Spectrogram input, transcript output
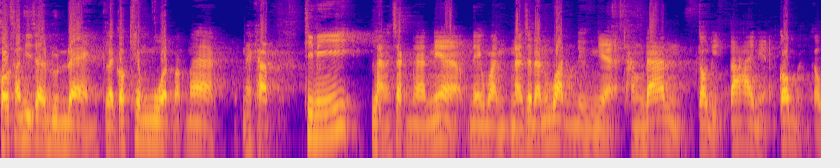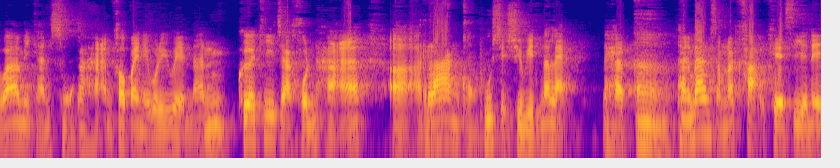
ค่อนข้างที่จะรุนแรงแล้วก็เข้มงวดมากๆนะครับ ทีนี้หลังจากนั้นเนี่ยในวันหลังจากนั้นวันหนึ่งเนี่ยทางด้านเกาหลีใต้เนี่ยก็เหมือนกับว่ามีการส่งทหารเข้าไปในบริเวณนั้น เพื่อที่จะค้นหาอ่าร่างของผู้เสียชีวิตนั่นแหละนะครับอ่าทางด้านสำนักข่าว KCNA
